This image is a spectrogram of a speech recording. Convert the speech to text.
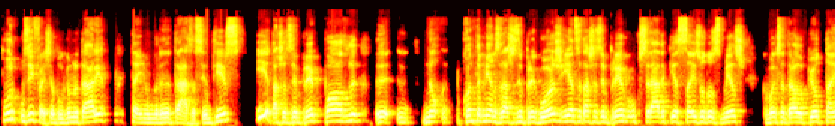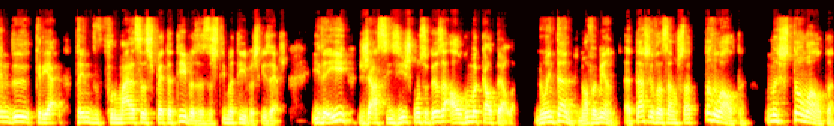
porque os efeitos da política monetária têm um grande atraso a sentir-se e a taxa de desemprego pode, eh, não, quanto menos a taxa de desemprego hoje e antes a taxa de desemprego, o que será daqui a 6 ou 12 meses que o Banco Central Europeu tem de criar, tem de formar essas expectativas, as estimativas, se quiseres. E daí já se exige com certeza alguma cautela. No entanto, novamente, a taxa de inflação está tão alta, mas tão alta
